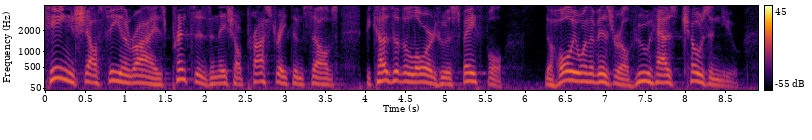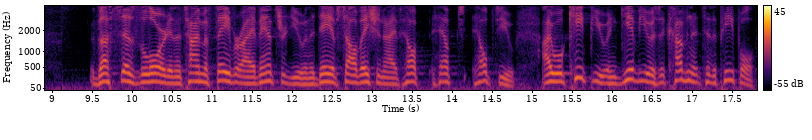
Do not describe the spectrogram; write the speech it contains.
Kings shall see and arise, princes, and they shall prostrate themselves, because of the Lord who is faithful, the Holy One of Israel, who has chosen you. Thus says the Lord, in the time of favor I have answered you, in the day of salvation I have helped, helped, helped you. I will keep you and give you as a covenant to the people,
